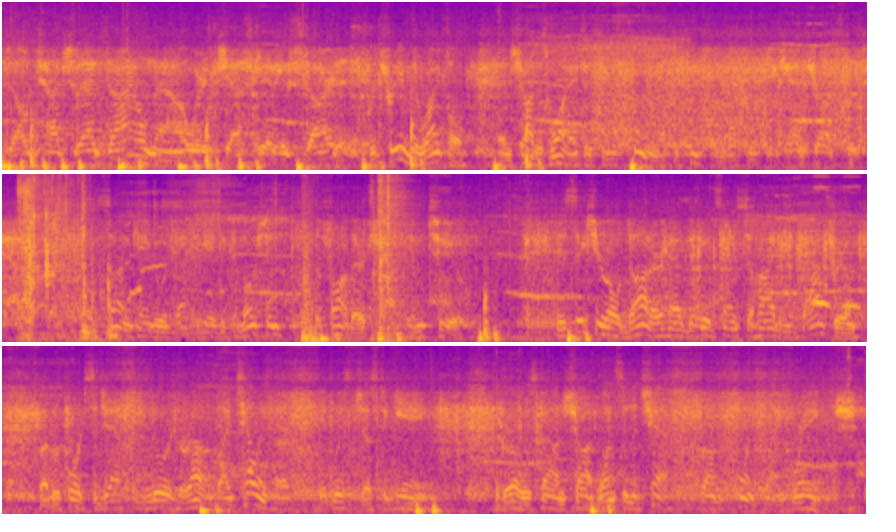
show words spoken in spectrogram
Don't touch that dial now. We're just getting started. Retrieved the rifle and shot his wife as she was cleaning up the kitchen You can't trust the town. his son came to investigate the commotion. The father shot him too. His six-year-old daughter had the good sense to hide in the bathroom, but reports suggest he lured her out by telling her it was just a game. The girl was found shot once in the chest from point-blank range.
